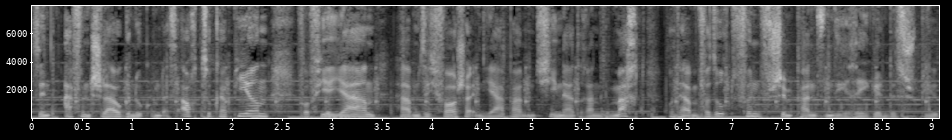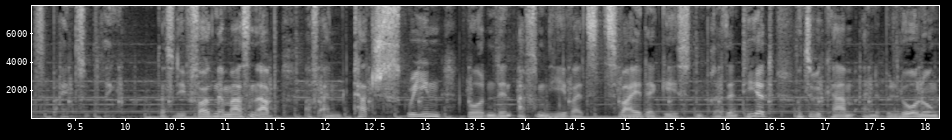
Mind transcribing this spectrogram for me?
Sind Affen schlau genug, um das auch zu kapieren? Vor vier Jahren haben sich Forscher in Japan und China dran gemacht und haben versucht, fünf Schimpansen die Regeln des Spiels beizubringen. Das lief folgendermaßen ab. Auf einem Touchscreen wurden den Affen jeweils zwei der Gesten präsentiert und sie bekamen eine Belohnung,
